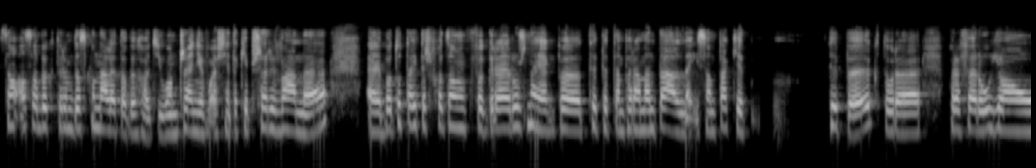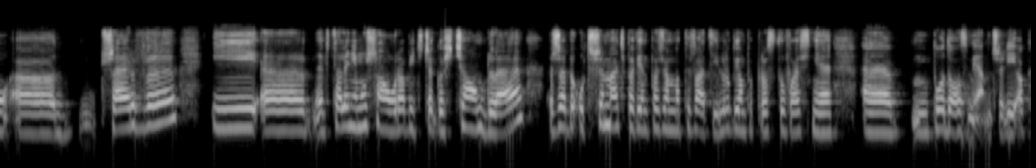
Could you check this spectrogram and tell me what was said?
Są osoby, którym doskonale to wychodzi, łączenie właśnie takie przerywane, e, bo tutaj też wchodzą w grę różne jakby typy temperamentalne i są takie typy, które preferują przerwy i wcale nie muszą robić czegoś ciągle, żeby utrzymać pewien poziom motywacji. Lubią po prostu właśnie płodozmian, czyli ok,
